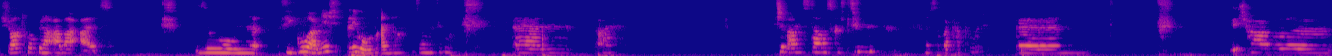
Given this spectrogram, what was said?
Stormtrooper, aber als so eine Figur, nicht Lego, einfach so eine Figur. Ähm, ich habe auch ein Star Wars Kostüm, das ist aber kaputt. Ähm, ich habe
